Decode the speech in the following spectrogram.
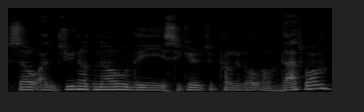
so I do not know the security protocol of that one.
